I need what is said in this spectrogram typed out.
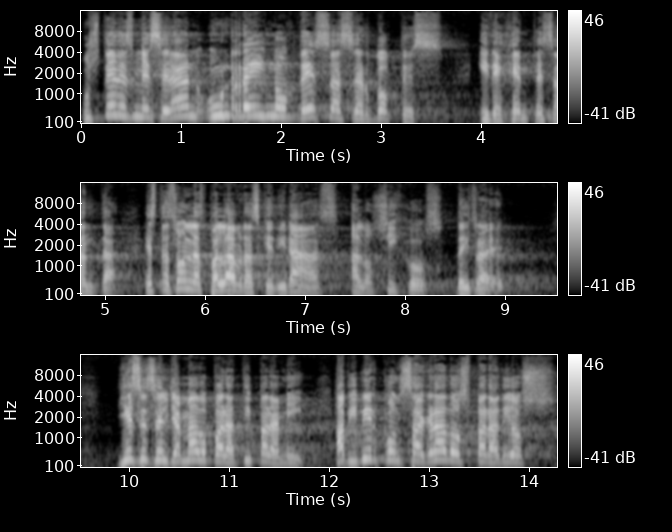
ustedes me serán un reino de sacerdotes y de gente santa. Estas son las palabras que dirás a los hijos de Israel. Y ese es el llamado para ti, para mí, a vivir consagrados para Dios.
